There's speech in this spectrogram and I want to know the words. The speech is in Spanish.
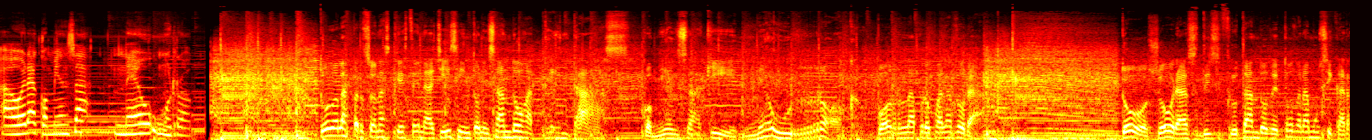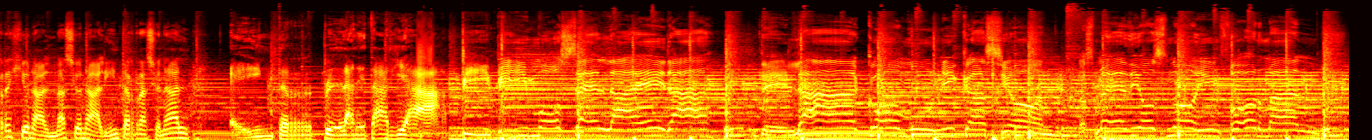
Ahora comienza New Rock. Todas las personas que estén allí sintonizando atentas. Comienza aquí New Rock por la propaladora. Dos horas disfrutando de toda la música regional, nacional, internacional e interplanetaria. Vivimos en la era de la comunicación. Los medios no informan,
